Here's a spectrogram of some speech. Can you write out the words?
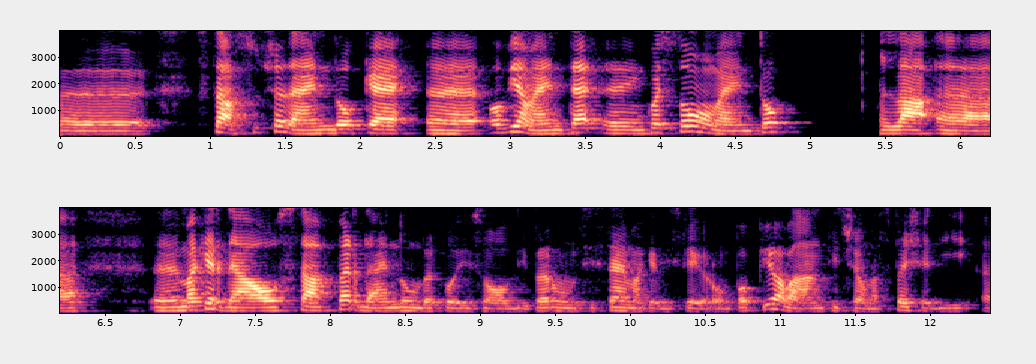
Eh, sta succedendo che eh, ovviamente in questo momento la eh, MakerDAO sta perdendo un bel po' di soldi per un sistema che vi spiegherò un po' più avanti, c'è una specie di eh,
